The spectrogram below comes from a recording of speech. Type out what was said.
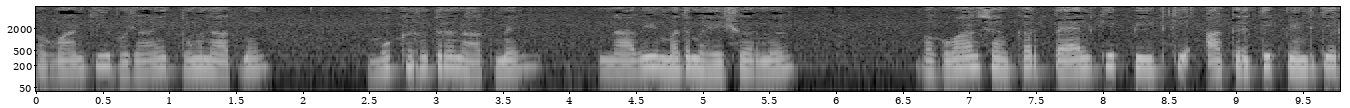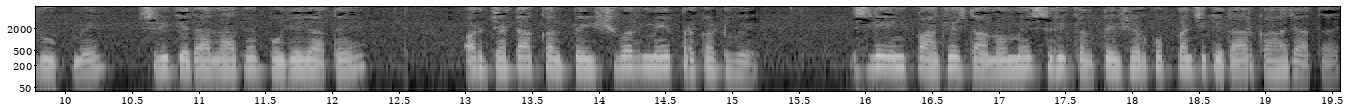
भगवान की भुजाएँ तुंगनाथ में, मुख रुद्रनाथ में नाभि मद महेश्वर में, भगवान शंकर बैल की पीठ की आकृति पिंड के रूप में श्री केदारनाथ में पूजे जाते हैं और जटा कल्पेश्वर में प्रकट हुए। इसलिए इन पाँचों स्थानों में श्री कल्पेश्वर को पंच केदार कहा जाता है।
